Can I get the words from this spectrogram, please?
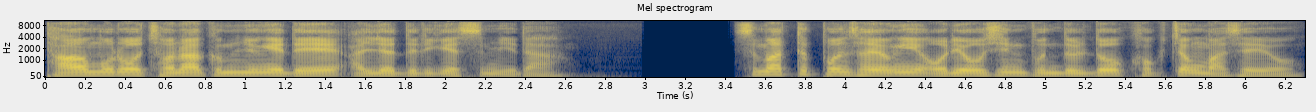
다음으로 전화금융에 대해 알려드리겠습니다. 스마트폰 사용이 어려우신 분들도 걱정 마세요.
